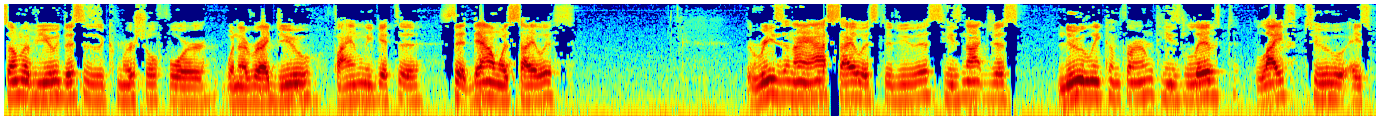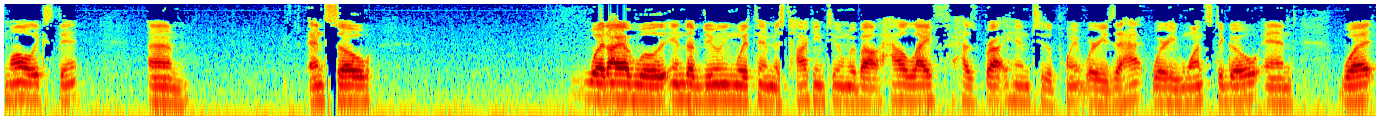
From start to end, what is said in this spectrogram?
Some of you, this is a commercial for whenever I do finally get to sit down with Silas. The reason I asked Silas to do this, he's not just newly confirmed, he's lived life to a small extent. Um, and so, what I will end up doing with him is talking to him about how life has brought him to the point where he's at, where he wants to go, and what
